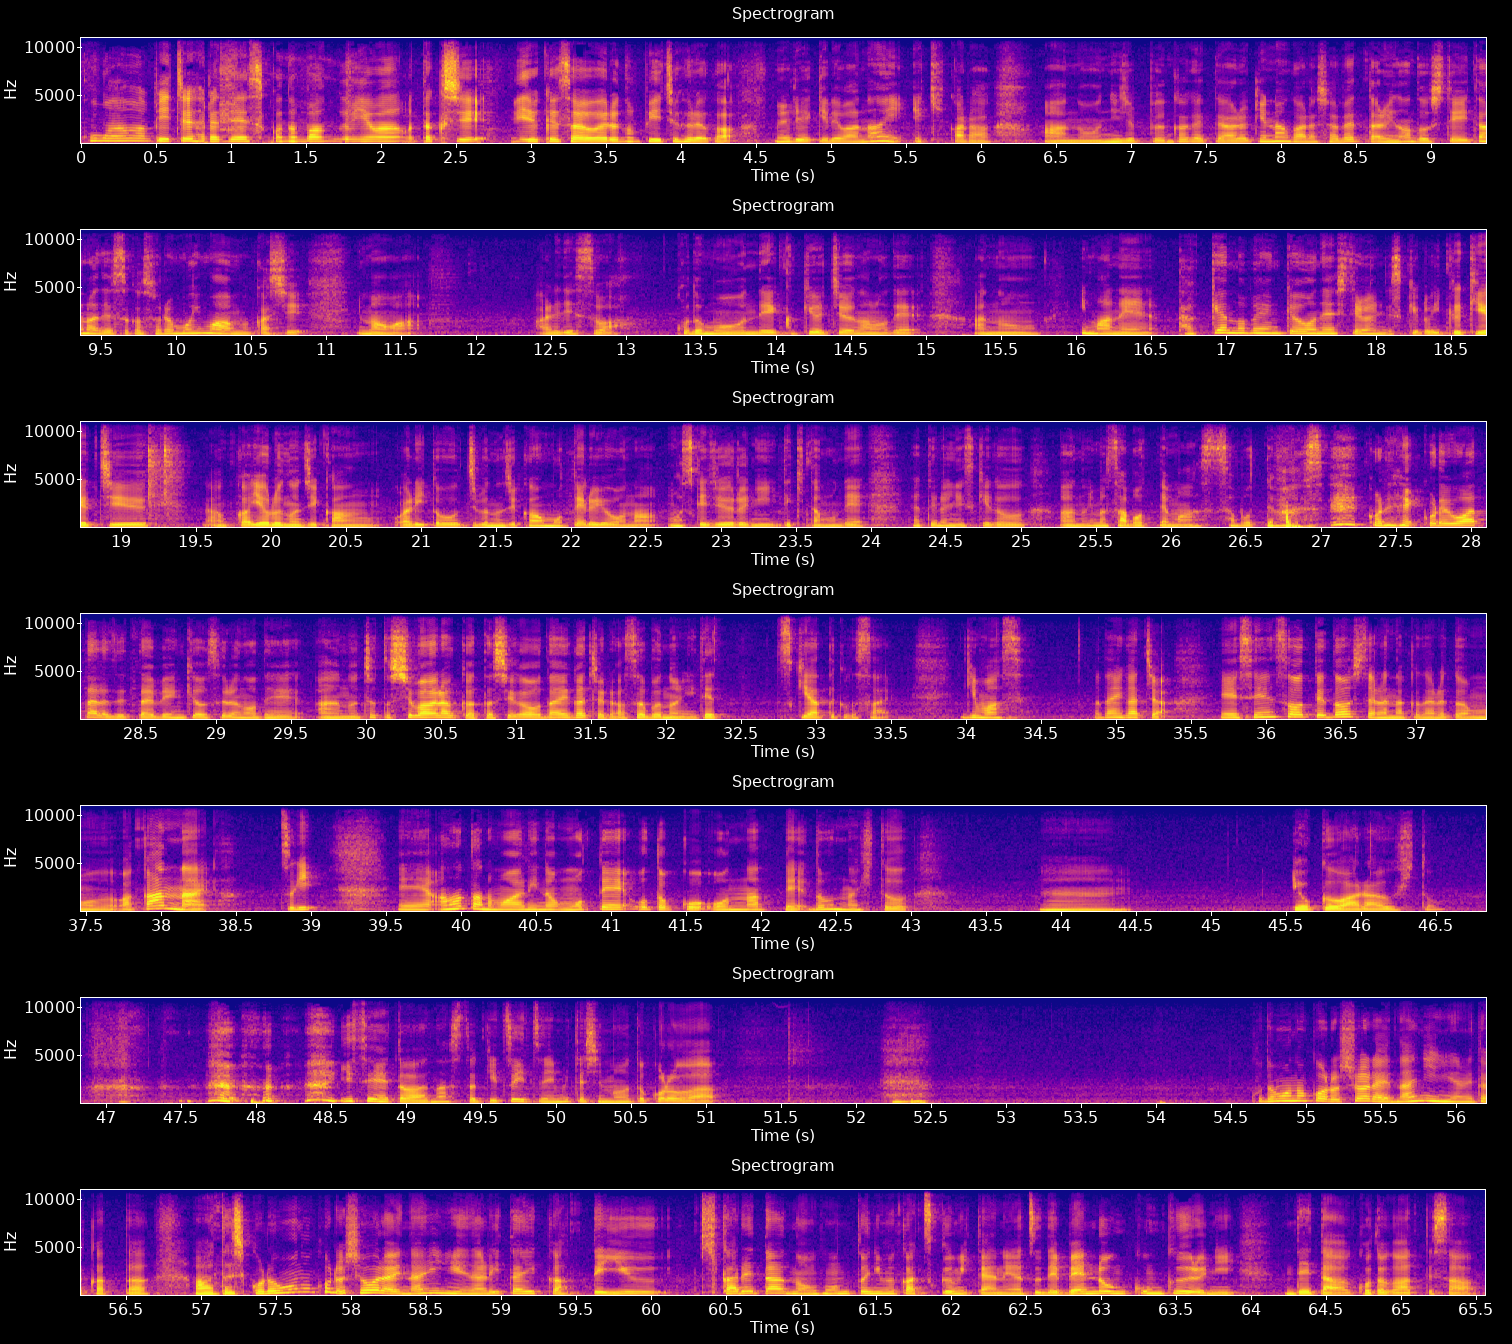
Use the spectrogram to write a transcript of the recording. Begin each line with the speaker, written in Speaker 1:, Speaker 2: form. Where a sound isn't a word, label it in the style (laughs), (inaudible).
Speaker 1: こんばんは、ピーチフルです。この番組は私、ミルクサイワルのピーチフルが最寄り駅ではない駅からあの20分かけて歩きながら喋ったりなどしていたのですが、それも今は昔、今はあれですわ。子供を産んで育休中なので、あの今ね宅建の勉強をねしてるんですけど育休中。なんか夜の時間割と自分の時間を持てるような、ま、スケジュールにできたのでやってるんですけどあの今サボってます。サボってます。これこれ終わったら絶対勉強するのであのちょっとしばらく私がお題ガチャで遊ぶのにで付き合ってください。いきます。お題ガチャ、えー、戦争ってどうしたらなくなると思うわかんない。次、えー、あなたの周りのモテ男女ってどんな人？うん。よく笑う人？(laughs) 異性と話す時ついつい見てしまうところは？え？子供の頃将来何になりたかった？あ私子供の頃将来何になりたいかっていう聞かれたの本当にムカつくみたいなやつで弁論コンクールに出たことがあってさ。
